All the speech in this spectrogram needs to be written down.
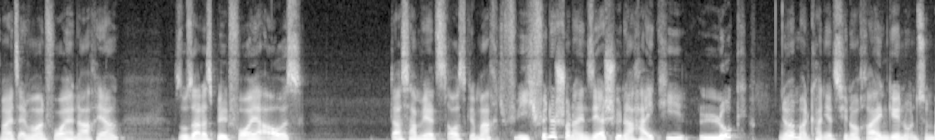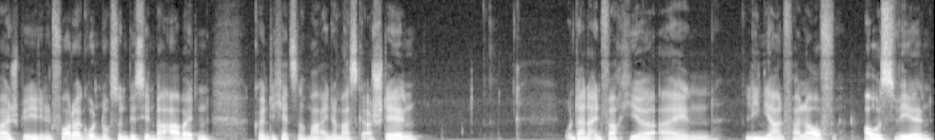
Mal jetzt einfach mal ein Vorher-Nachher. So sah das Bild vorher aus. Das haben wir jetzt draus gemacht. Ich finde schon ein sehr schöner High-Key-Look. Ja, man kann jetzt hier noch reingehen und zum Beispiel den Vordergrund noch so ein bisschen bearbeiten. Könnte ich jetzt nochmal eine Maske erstellen und dann einfach hier einen linearen Verlauf auswählen.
